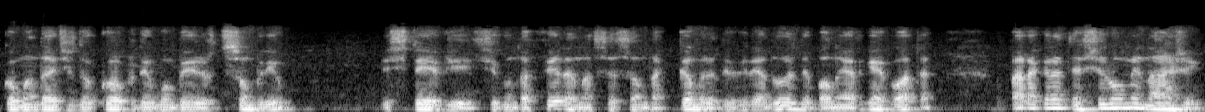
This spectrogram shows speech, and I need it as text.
comandante do Corpo de Bombeiros de Sombrio, esteve segunda-feira na sessão da Câmara de Vereadores de Balneário Gaivota para agradecer uma homenagem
